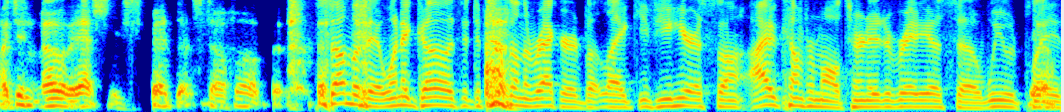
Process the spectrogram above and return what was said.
I didn't know they actually sped that stuff up, but some of it when it goes, it depends on the record. But like if you hear a song, I come from alternative radio, so we would play yeah.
